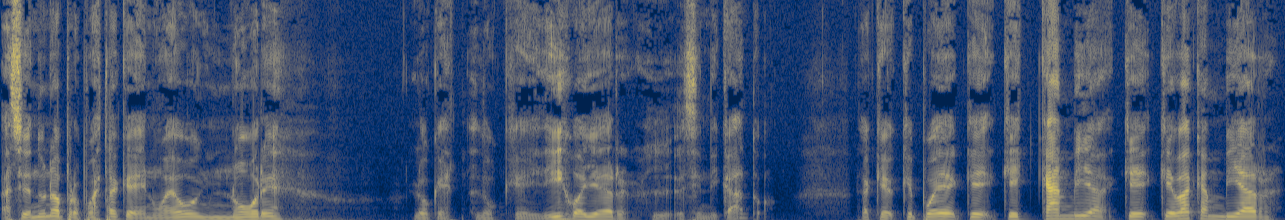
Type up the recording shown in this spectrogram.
haciendo una propuesta que de nuevo ignore lo que, lo que dijo ayer el sindicato. O sea, que, puede, que, cambia, que, va a cambiar,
